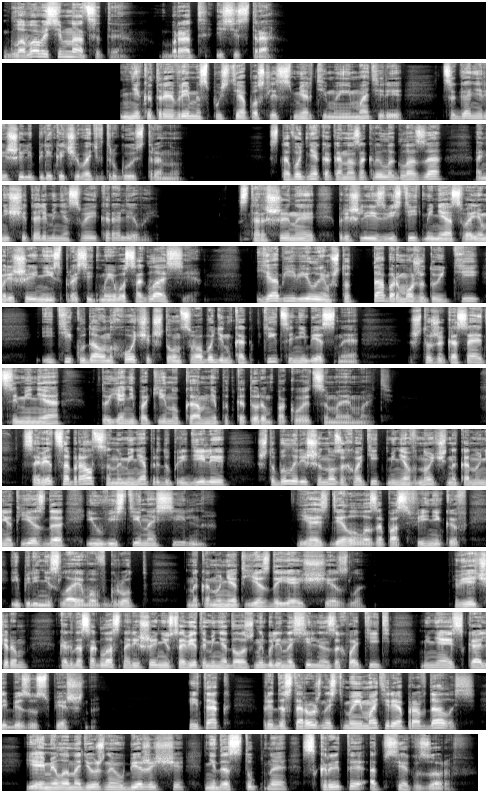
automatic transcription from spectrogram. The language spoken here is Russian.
Глава 18. Брат и сестра. Некоторое время спустя после смерти моей матери цыгане решили перекочевать в другую страну. С того дня, как она закрыла глаза, они считали меня своей королевой. Старшины пришли известить меня о своем решении и спросить моего согласия. Я объявила им, что табор может уйти, идти куда он хочет, что он свободен, как птица небесная. Что же касается меня — то я не покину камня, под которым покоится моя мать. Совет собрался, но меня предупредили, что было решено захватить меня в ночь накануне отъезда и увести насильно. Я сделала запас фиников и перенесла его в грот. Накануне отъезда я исчезла. Вечером, когда, согласно решению совета, меня должны были насильно захватить, меня искали безуспешно. Итак, предосторожность моей матери оправдалась. Я имела надежное убежище, недоступное, скрытое от всех взоров.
